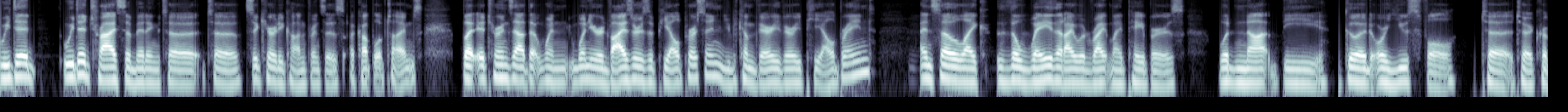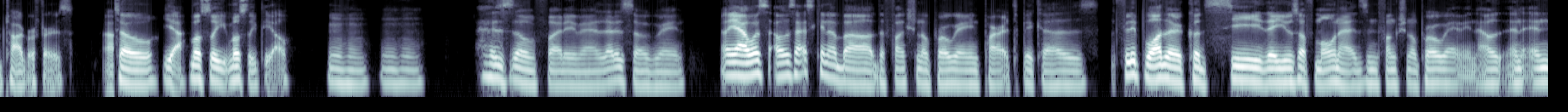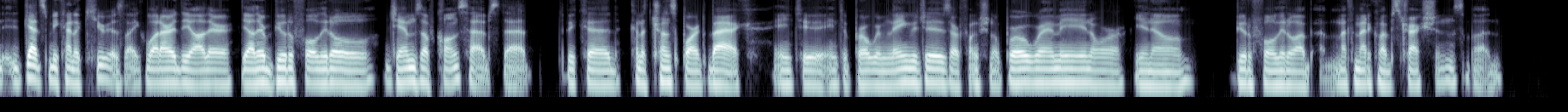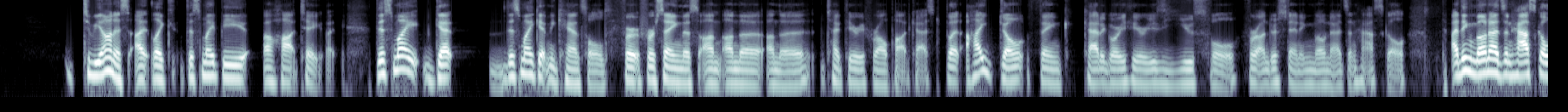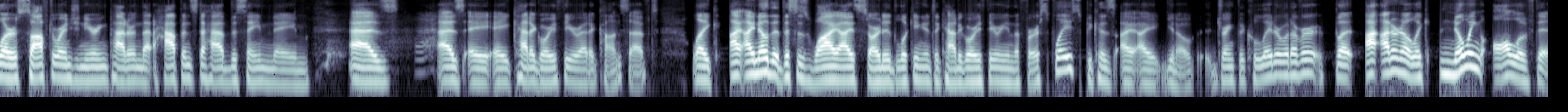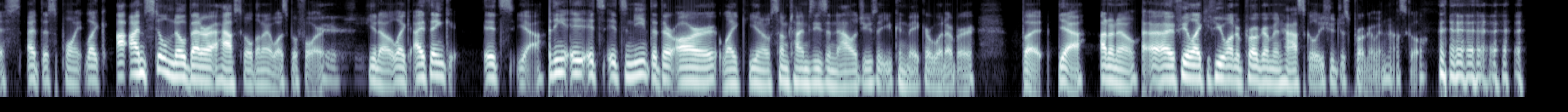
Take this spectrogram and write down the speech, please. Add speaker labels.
Speaker 1: we did we did try submitting to to security conferences a couple of times, but it turns out that when when your advisor is a PL person, you become very very PL brained, and so like the way that I would write my papers would not be good or useful to to cryptographers. Uh, so yeah, mostly mostly PL.
Speaker 2: Mm-hmm. Mm-hmm. That is so funny, man. That is so great. Oh yeah, I was I was asking about the functional programming part because Philip Wadler could see the use of monads in functional programming. Was, and and it gets me kind of curious, like what are the other the other beautiful little gems of concepts that we could kind of transport back into into programming languages or functional programming or you know beautiful little ab- mathematical abstractions. But
Speaker 1: to be honest, I like this might be a hot take. This might get this might get me canceled for for saying this on on the on the Type Theory Forall podcast but i don't think category theory is useful for understanding monads in haskell. I think monads in haskell are a software engineering pattern that happens to have the same name as as a, a category theoretic concept like I, I know that this is why I started looking into category theory in the first place because I, I you know drank the Kool-Aid or whatever but I, I don't know like knowing all of this at this point like I, I'm still no better at Haskell than I was before you know like I think it's yeah I think it, it's it's neat that there are like you know sometimes these analogies that you can make or whatever but yeah I don't know I, I feel like if you want to program in Haskell you should just program in Haskell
